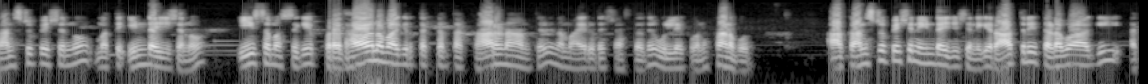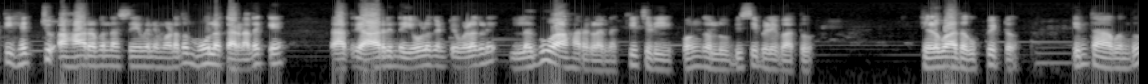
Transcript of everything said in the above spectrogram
ಕಾನ್ಸ್ಟಿಪೇಷನ್ನು ಮತ್ತೆ ಇಂಡೈಜೆಷನ್ನು ಈ ಸಮಸ್ಯೆಗೆ ಪ್ರಧಾನವಾಗಿರ್ತಕ್ಕಂಥ ಕಾರಣ ಅಂತೇಳಿ ನಮ್ಮ ಆಯುರ್ವೇದ ಶಾಸ್ತ್ರದ ಉಲ್ಲೇಖವನ್ನು ಕಾಣಬಹುದು. ಆ ಕಾನ್ಸ್ಟಿಪೇಷನ್ಗೆ ರಾತ್ರಿ ತಡವಾಗಿ ಅತಿ ಹೆಚ್ಚು ಆಹಾರವನ್ನ ಸೇವನೆ ಮಾಡೋದು ಮೂಲ ಕಾರಣ. ಅದಕ್ಕೆ ರಾತ್ರಿ ಆರರಿಂದ ಏಳು ಗಂಟೆ ಒಳಗಡೆ ಲಘು ಆಹಾರಗಳನ್ನ, ಕಿಚಡಿ, ಪೊಂಗಲ್ಲು ಬಿಸಿಬೇಳೆಬಾತು ತೆಳುವಾದ ಉಪ್ಪಿಟ್ಟು, ಇಂತಹ ಒಂದು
